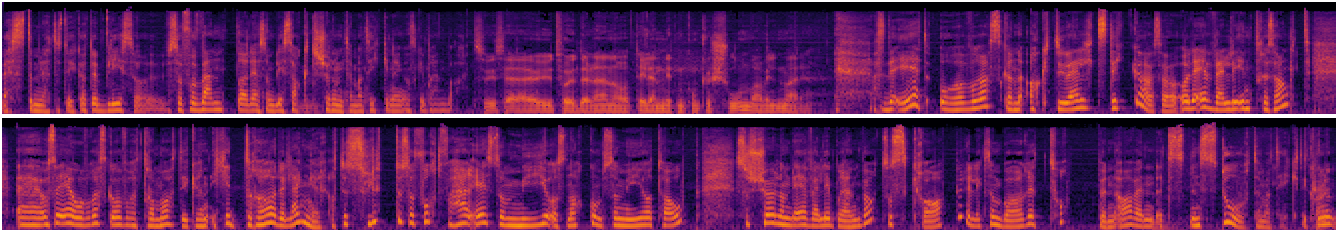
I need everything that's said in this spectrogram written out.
beste med dette stykket. At det blir så, så forventa det som blir sagt, selv om tematikken er ganske brennbar. Så hvis jeg utfordrer deg nå til en liten konklusjon, hva vil den være? Altså, det er et overraskende aktuelt stykke, altså, og det er veldig interessant. Eh, og så er jeg overraska over at dramatikeren ikke drar det lenger. At det slutter så fort, for her er så mye å snakke om, så mye å ta opp. Så selv om det er veldig brennbart, så skraper det liksom bare toppen av en, en stor tematikk. Kunne...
